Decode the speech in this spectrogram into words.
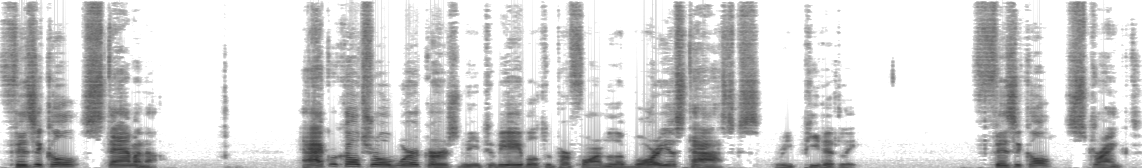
Physical stamina. Agricultural workers need to be able to perform laborious tasks repeatedly. Physical strength.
